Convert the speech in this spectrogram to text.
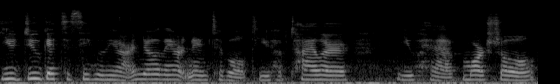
You do get to see who they are. No, they aren't named Tybalt. You have Tyler, you have Marshall,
